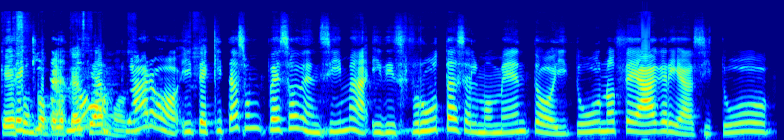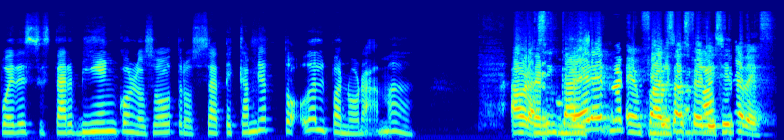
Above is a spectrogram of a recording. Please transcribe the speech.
que es un poco lo que decíamos. Claro, y te quitas un peso de encima y disfrutas el momento y tú no te agrias y tú puedes estar bien con los otros, o sea, te cambia todo el panorama. Ahora, sin caer en, falsas felicidades,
